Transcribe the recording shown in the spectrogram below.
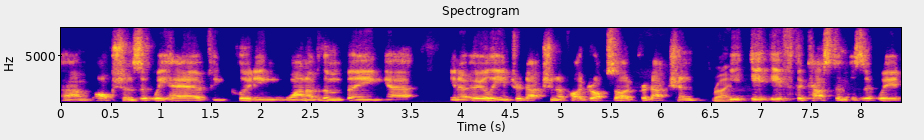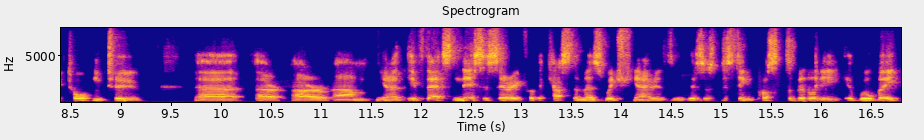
um, options that we have, including one of them being, uh, you know, early introduction of hydroxide production. Right. If the customers that we're talking to uh, are, are um, you know, if that's necessary for the customers, which you know, there's a distinct possibility it will be.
